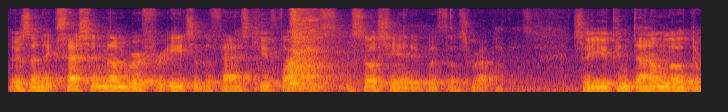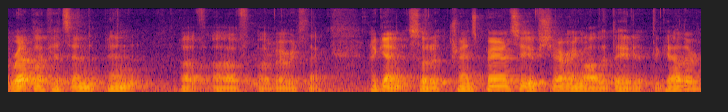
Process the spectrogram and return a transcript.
there's an accession number for each of the FASTQ files associated with those replicates. So you can download the replicates independent of, of, of everything. Again, so the transparency of sharing all the data together.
